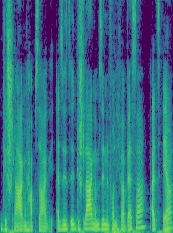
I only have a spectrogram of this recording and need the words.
geschlagen habe, sage ich. Also äh, geschlagen im Sinne von, ich war besser als er, Ja.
